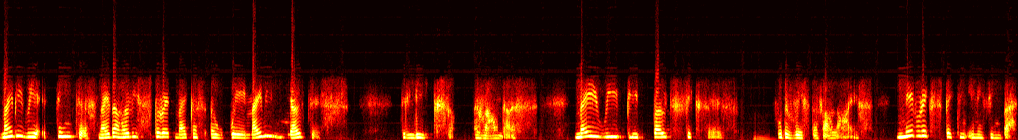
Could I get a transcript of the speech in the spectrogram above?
maybe we attentive, may the Holy Spirit make us aware, maybe notice the leaks around us. May we be boat fixers for the rest of our lives, never expecting anything back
